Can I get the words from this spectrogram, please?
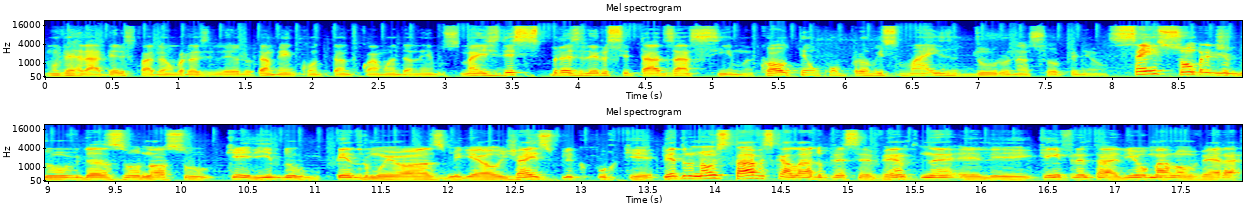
um verdadeiro esquadrão brasileiro também contando com Amanda Lemos. Mas desses brasileiros citados acima, qual tem um compromisso mais duro, na sua opinião? Sem sombra de dúvidas, o nosso querido Pedro Munhoz, Miguel, já explico por quê. Pedro não estava escalado para esse evento, né? Ele, quem enfrentaria o Marlon Vera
